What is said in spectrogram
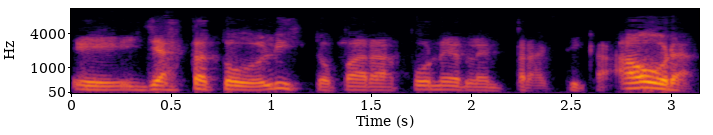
eh, ya está todo listo para ponerla en práctica. Ahora,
